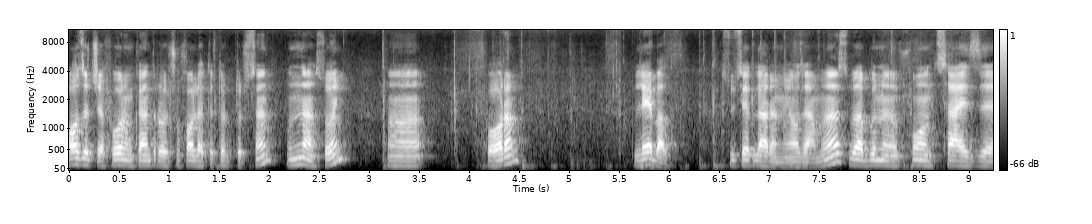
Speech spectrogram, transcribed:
Hozircha forum control shu holatda turib tursin. Undan so'ng e, forum label xususiyatlarini yozamiz va buni font size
